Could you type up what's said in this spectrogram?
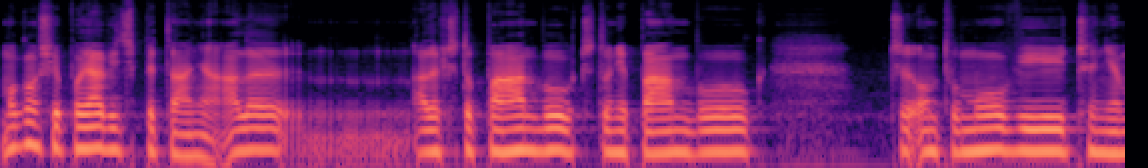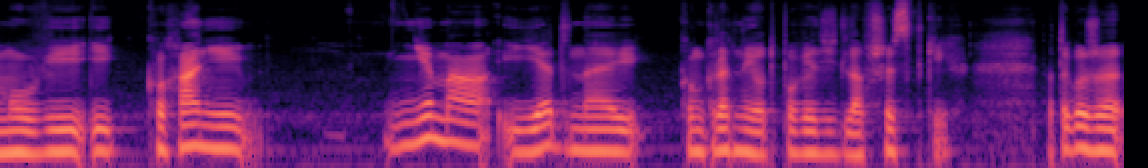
mogą się pojawić pytania, ale, ale czy to Pan Bóg, czy to nie Pan Bóg, czy On tu mówi, czy nie mówi. I kochani, nie ma jednej konkretnej odpowiedzi dla wszystkich. Dlatego, że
